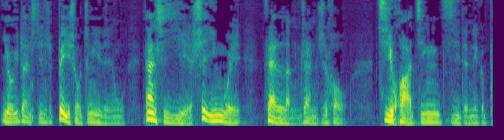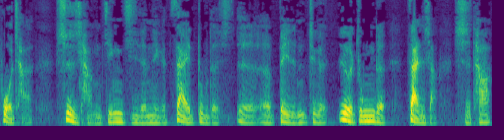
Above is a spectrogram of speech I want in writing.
有一段时间是备受争议的人物，但是也是因为在冷战之后，计划经济的那个破产，市场经济的那个再度的呃呃被人这个热衷的赞赏，使他。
